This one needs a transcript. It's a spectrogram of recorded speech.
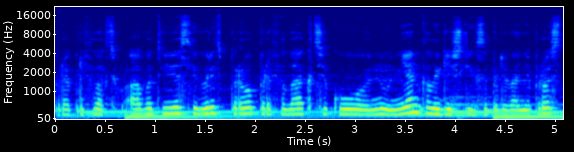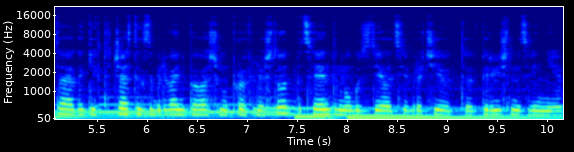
про профилактику. А вот если говорить про профилактику, ну, не онкологических заболеваний, а просто каких-то частых заболеваний по вашему профилю, что вот пациенты могут сделать и врачи вот в первичном звене?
